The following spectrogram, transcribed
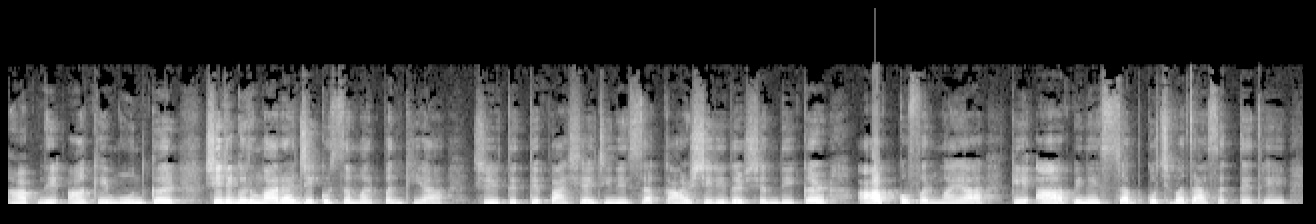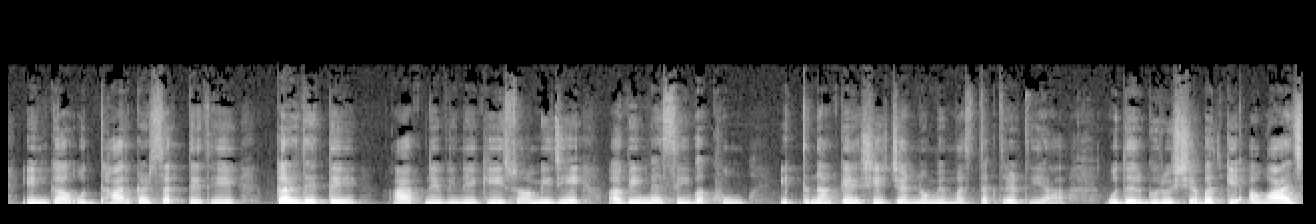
आपने आँखें मूंद कर श्री गुरु महाराज जी को समर्पण किया। श्री तृत्य पाशाह जी ने साकार श्री दर्शन देकर आपको फरमाया कि आप इन्हें सब कुछ बता सकते थे, इनका उद्धार कर सकते थे, कर देते। आपने विनय की, स्वामी जी, अभी मैं सेवक हूँ। इतना कह श्री चरणों में मस्तक धर दिया। उधर गुरु शब्द की आवाज़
